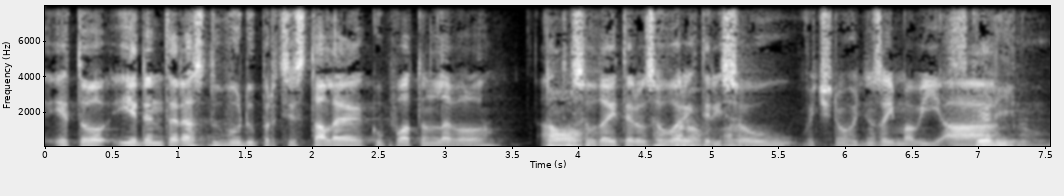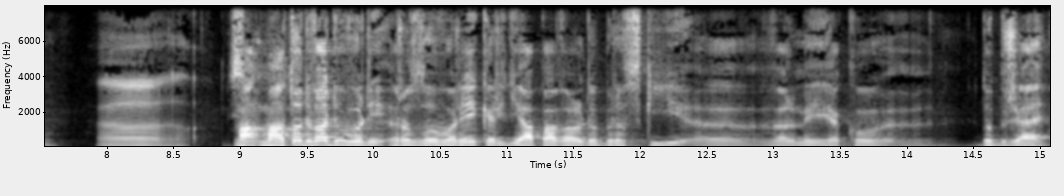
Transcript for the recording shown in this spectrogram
je to jeden teda z důvodů, proč si stále kupovat ten level, a no. to jsou tady ty rozhovory, které jsou většinou hodně zajímavé. A, Skvělý, no. Uh, má, má to dva důvody. Rozhovory, který dělá Pavel Dobrovský velmi jako uh, dobře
